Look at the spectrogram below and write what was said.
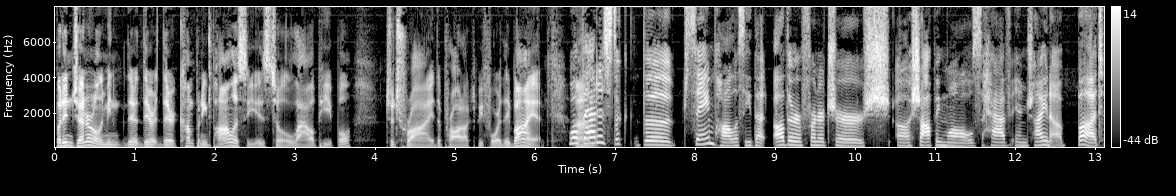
But in general, I mean, their, their their company policy is to allow people to try the product before they buy it. Well, Um, that is the the same policy that other furniture sh- uh, shopping malls have in China, but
